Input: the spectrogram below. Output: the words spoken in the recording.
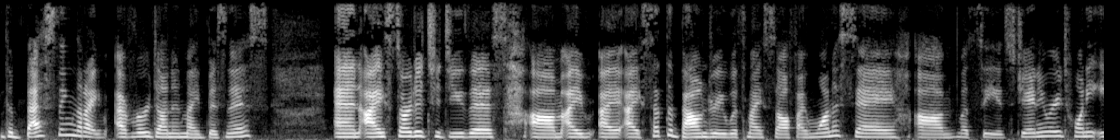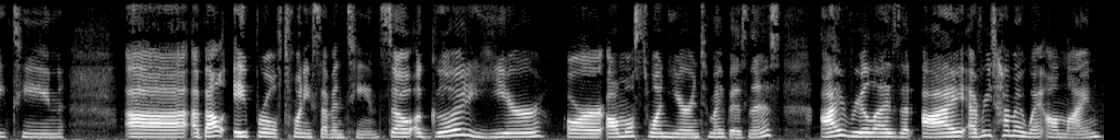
the best thing that I've ever done in my business and I started to do this. Um, I, I, I, set the boundary with myself. I want to say, um, let's see, it's January 2018, uh, about April of 2017. So a good year or almost one year into my business, I realized that I, every time I went online,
